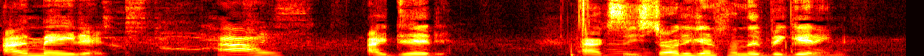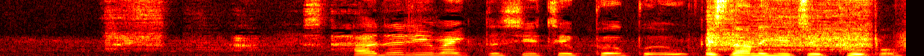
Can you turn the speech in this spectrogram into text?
I made it. How? I I did. Actually, start again from the beginning. How did you make this YouTube poo poo? It's not a YouTube poo poo.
